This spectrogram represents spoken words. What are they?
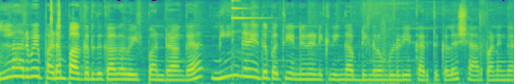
எல்லாருமே படம் பார்க்கறதுக்காக வெயிட் பண்றாங்க. நீங்க இதை பத்தி என்ன நினைக்கிறீங்க அப்படிங்கிற உங்களுடைய கருத்துக்களை ஷேர் பண்ணுங்க.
